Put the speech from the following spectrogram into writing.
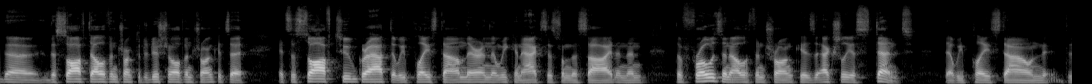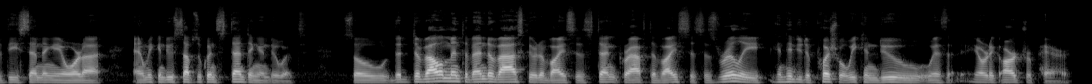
the, the soft elephant trunk, the traditional elephant trunk, it's a, it's a soft tube graft that we place down there and then we can access from the side. And then the frozen elephant trunk is actually a stent that we place down the descending aorta and we can do subsequent stenting into it. So the development of endovascular devices, stent graft devices, has really continued to push what we can do with aortic arch repair.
